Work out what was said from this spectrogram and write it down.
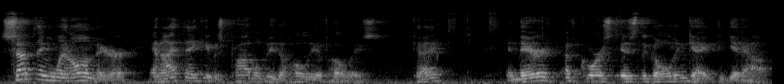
Something went on there, and I think it was probably the Holy of Holies. Okay? And there, of course, is the Golden Gate to get out.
